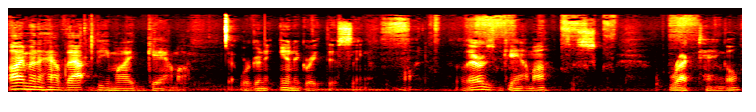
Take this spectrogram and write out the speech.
I'm going to have that be my gamma that we're going to integrate this thing there's gamma, it's a rectangle.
